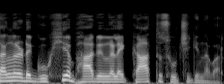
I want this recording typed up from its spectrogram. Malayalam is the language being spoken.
തങ്ങളുടെ ഗുഹ്യഭാഗങ്ങളെ കാത്തുസൂക്ഷിക്കുന്നവർ.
